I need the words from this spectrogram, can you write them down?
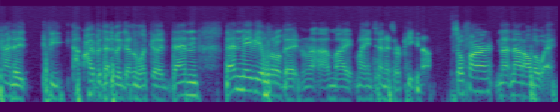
kind of if he hypothetically doesn't look good, then then maybe a little bit uh, my my antennas are peaking up. So far, not not all the way.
